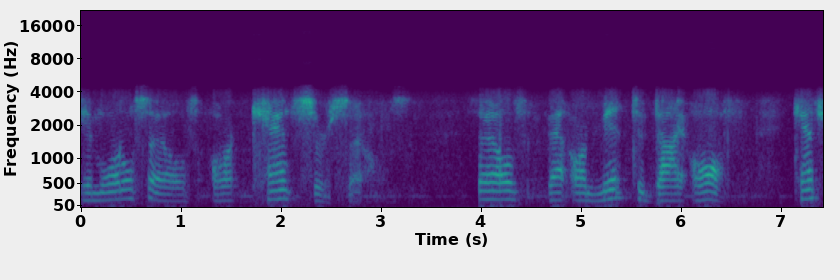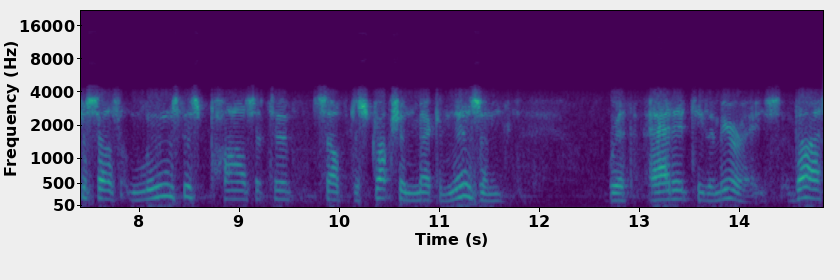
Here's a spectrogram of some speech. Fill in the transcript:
Immortal cells are cancer cells, cells that are meant to die off. Cancer cells lose this positive self destruction mechanism with added telomerase. Thus,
